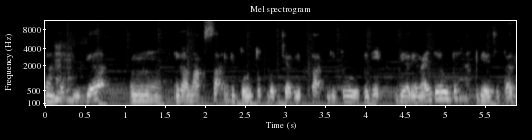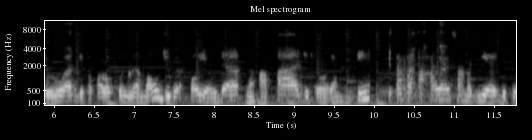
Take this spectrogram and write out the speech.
Yang ketiga, あ! Nggak mm, maksa gitu untuk bercerita gitu. Jadi biarin aja udah dia cerita duluan gitu. Kalaupun nggak mau juga oh ya udah nggak apa-apa gitu. Yang penting kita katakan sama dia gitu.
